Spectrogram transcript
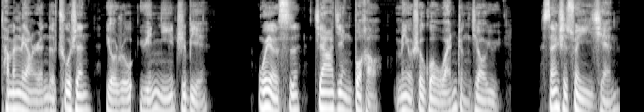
他们两人的出身有如云泥之别。威尔斯家境不好，没有受过完整教育，三十岁以前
